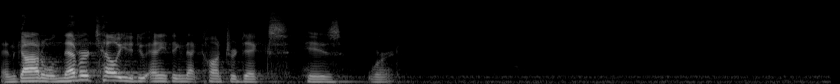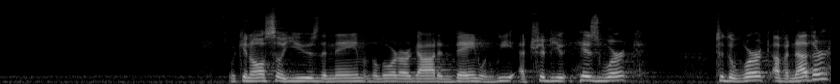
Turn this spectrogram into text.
and God will never tell you to do anything that contradicts His Word. We can also use the name of the Lord our God in vain when we attribute His work to the work of another,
